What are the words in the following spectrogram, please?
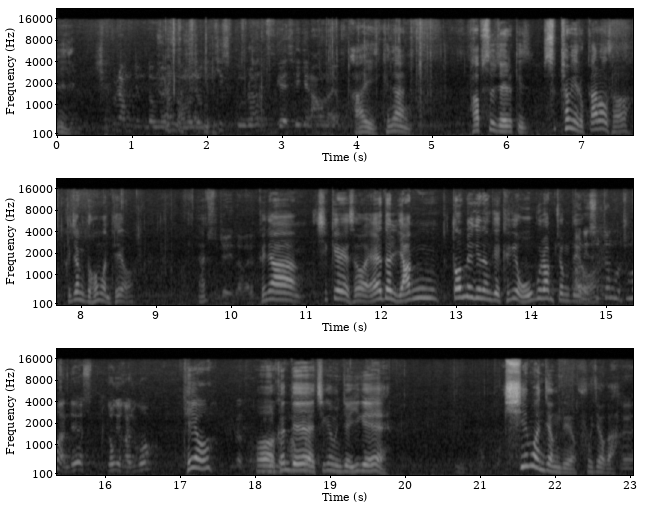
예. 10g 정도면 어느 정도 티스푼으로 한두 개, 세 개 나오나요? 아이 그냥 밥수저 이렇게 수평으로 깔아서 그 정도 하면 돼요. 수저에다가요? 그냥 쉽게 해서 애들 양 떠먹이는 게 그게 5g 정도요. 아니 설탕물 주면 안 돼요? 녹여 가지고. 돼요. 어 근데 지금 이제 이게 심원 정도예요 후저가. 예.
